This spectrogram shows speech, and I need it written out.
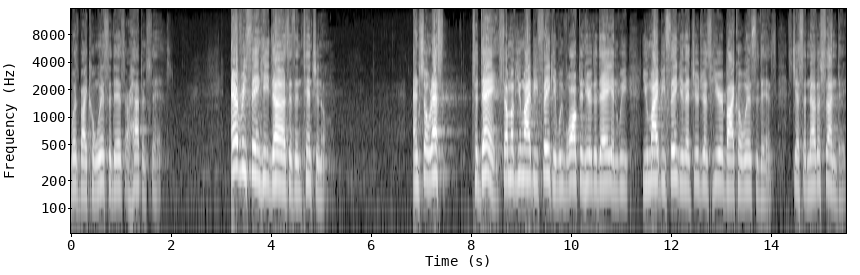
was by coincidence or happenstance. Everything he does is intentional. And so that's today. Some of you might be thinking, we've walked in here today, and we, you might be thinking that you're just here by coincidence. It's just another Sunday.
